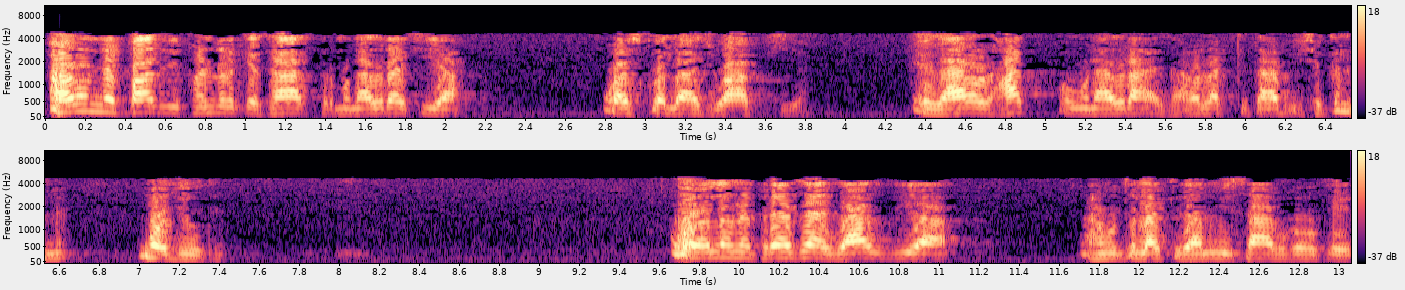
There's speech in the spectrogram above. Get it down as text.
اور انہوں نے پادری فنڈر کے ساتھ پھر مناظرہ کیا۔ اور اس کو لاجواب کیا۔ اظہار الحق کو مناظرہ اظہار الحق کتاب کی شکل میں موجود ہے۔ اور اللہ نے پھر ایسا اعزاز دیا رحمۃ اللہ کی صاحب کو کہ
